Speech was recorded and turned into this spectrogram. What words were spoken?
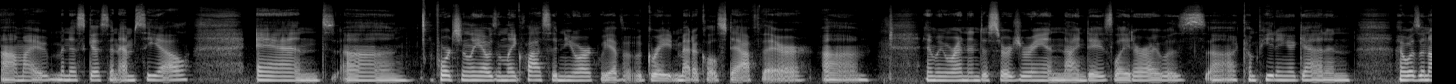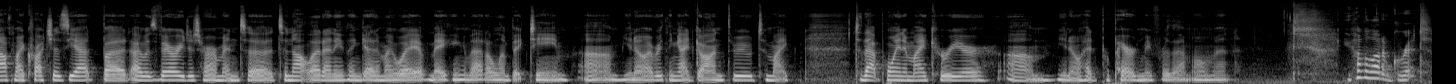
Um, my meniscus and MCL, and um, fortunately, I was in Lake Placid, New York. We have a great medical staff there, um, and we went into surgery. And nine days later, I was uh, competing again, and I wasn't off my crutches yet, but I was very determined to to not let anything get in my way of making that Olympic team. Um, you know, everything I'd gone through to my to that point in my career, um, you know, had prepared me for that moment. You have a lot of grit.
